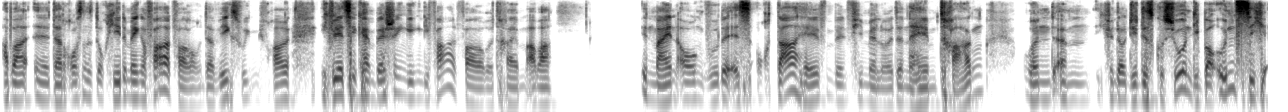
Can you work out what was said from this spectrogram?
aber äh, da draußen sind auch jede Menge Fahrradfahrer unterwegs, wo ich mich frage, ich will jetzt hier kein Bashing gegen die Fahrradfahrer betreiben, aber in meinen Augen würde es auch da helfen, wenn viel mehr Leute einen Helm tragen. Und ähm, ich finde auch die Diskussion, die bei uns sich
